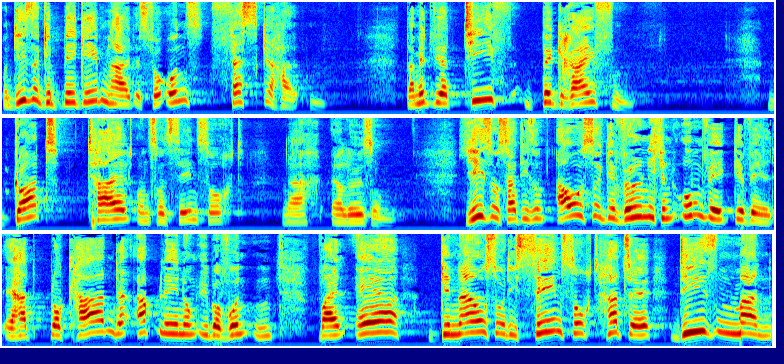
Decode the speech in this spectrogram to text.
Und diese Begebenheit ist für uns festgehalten damit wir tief begreifen, Gott teilt unsere Sehnsucht nach Erlösung. Jesus hat diesen außergewöhnlichen Umweg gewählt. Er hat Blockaden der Ablehnung überwunden, weil er genauso die Sehnsucht hatte, diesen Mann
